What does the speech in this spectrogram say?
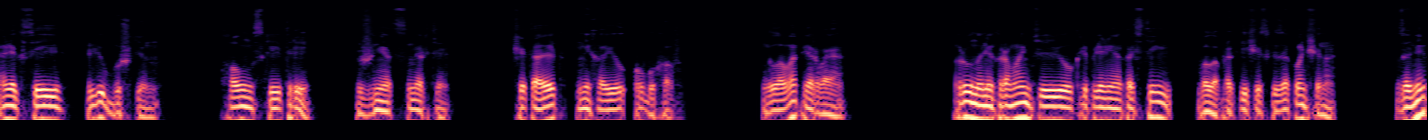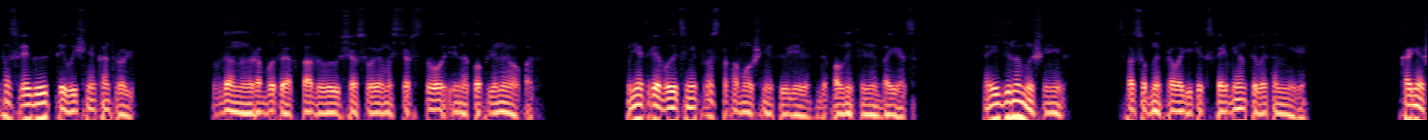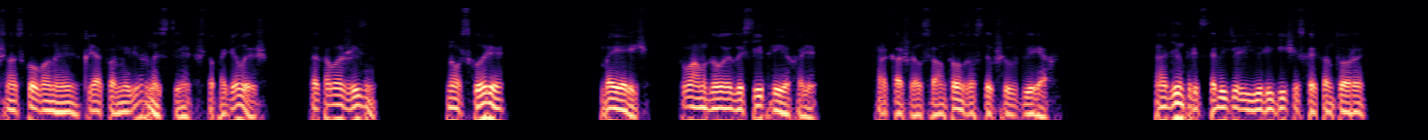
Алексей Любушкин. Холмский 3. Жнец смерти. Читает Михаил Обухов. Глава первая. Руна некромантии и укрепления костей была практически закончена. За ней последует привычный контроль. В данную работу я вкладываю все свое мастерство и накопленный опыт. Мне требуется не просто помощник или дополнительный боец, а единомышленник, способный проводить эксперименты в этом мире. Конечно, скованы клятвами верности, что поделаешь, такова жизнь. Но вскоре... «Боярич, к вам двое гостей приехали», — прокашлялся Антон, застывший в дверях. «Один представитель юридической конторы,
